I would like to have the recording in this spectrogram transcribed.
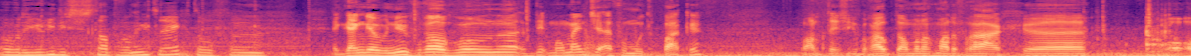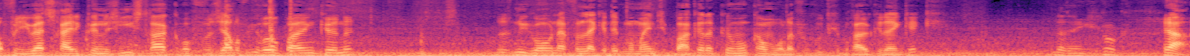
over de juridische stappen van Utrecht? Of, eh, Ik denk dat we nu vooral gewoon eh, dit momentje even moeten pakken. Want het is überhaupt allemaal nog maar de vraag eh, of we die wedstrijden kunnen zien strak. Of we zelf Europa in kunnen. Dus nu gewoon even lekker dit momentje pakken. Dat kunnen we ook allemaal wel even goed gebruiken, denk ik. dat denk ik ook. Ja.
